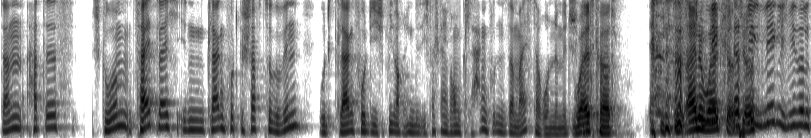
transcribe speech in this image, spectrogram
Dann hat es Sturm zeitgleich in Klagenfurt geschafft zu gewinnen. Gut, Klagenfurt, die spielen auch in ich weiß gar nicht, warum Klagenfurt in dieser Meisterrunde mitspielt. Wildcard. Das, ist eine klingt, wirklich- Wildcard, das ja. klingt wirklich wie so, ein,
